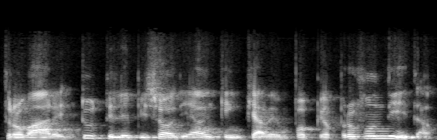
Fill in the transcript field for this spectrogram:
trovare tutti gli episodi anche in chiave un po' più approfondita.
